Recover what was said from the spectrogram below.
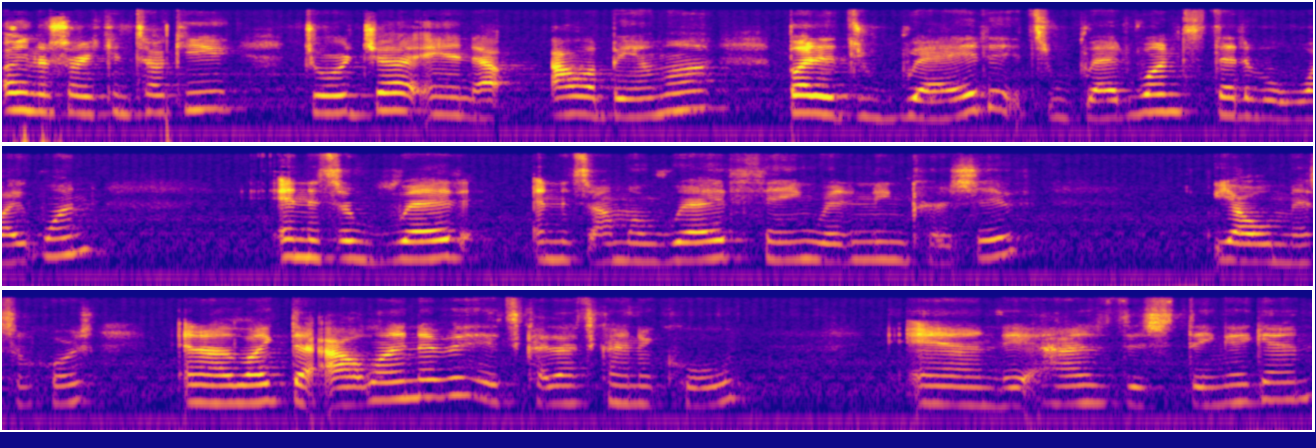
Oh, no, sorry, Kentucky, Georgia, and Al- Alabama. But it's red. It's red one instead of a white one. And it's a red, and it's um, a red thing written in cursive. Yeah, Ole Miss, of course. And I like the outline of it. It's That's kind of cool. And it has this thing again,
